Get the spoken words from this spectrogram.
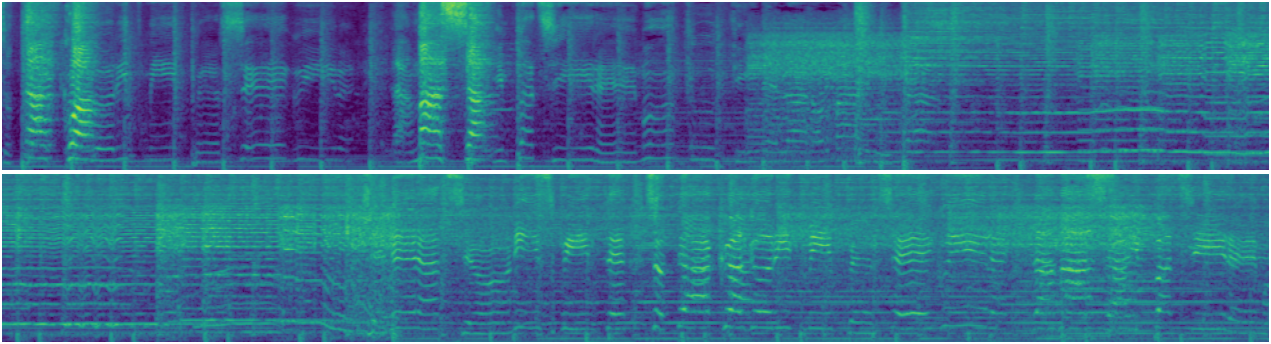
sott'acqua algoritmi per seguire la massa. Impazziremo tutti nella normalità. Generazioni spinte sott'acqua algoritmi per seguire la massa. Impazziremo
